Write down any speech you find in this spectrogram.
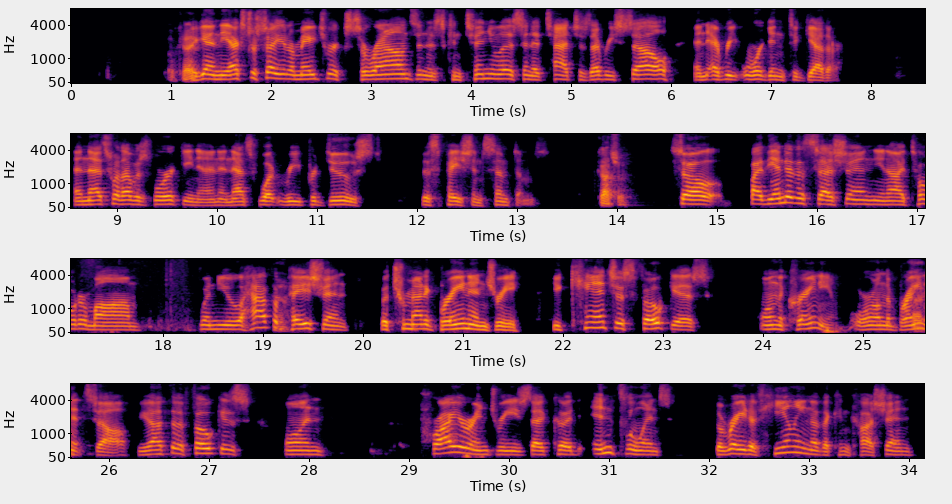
Okay. Again, the extracellular matrix surrounds and is continuous and attaches every cell and every organ together. And that's what I was working in. And that's what reproduced this patient's symptoms. Gotcha. So by the end of the session, you know, I told her mom, when you have a patient with traumatic brain injury, you can't just focus on the cranium or on the brain right. itself. You have to focus on prior injuries that could influence the rate of healing of the concussion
